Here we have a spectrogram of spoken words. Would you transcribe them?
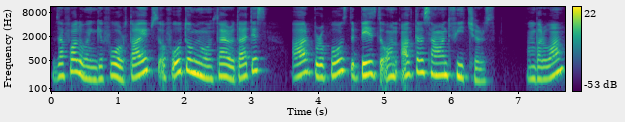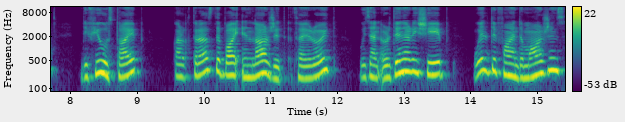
the following four types of autoimmune thyroiditis are proposed based on ultrasound features. Number one, diffuse type, characterized by enlarged thyroid with an ordinary shape, well-defined margins,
